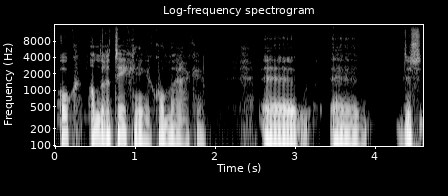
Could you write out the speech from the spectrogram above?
ook andere tekeningen kon maken. Uh, dus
